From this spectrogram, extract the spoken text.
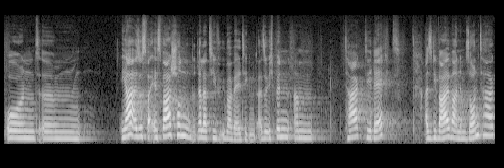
Und ähm, ja, also es war, es war schon relativ überwältigend. Also ich bin am Tag direkt, also die Wahl war an einem Sonntag,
